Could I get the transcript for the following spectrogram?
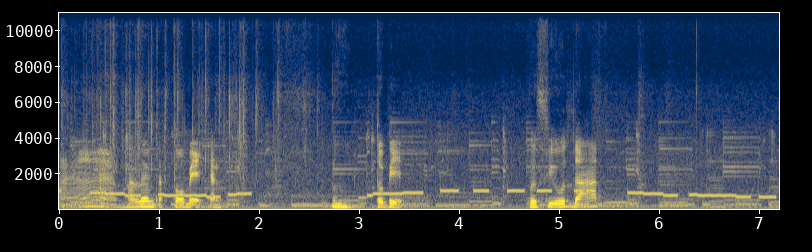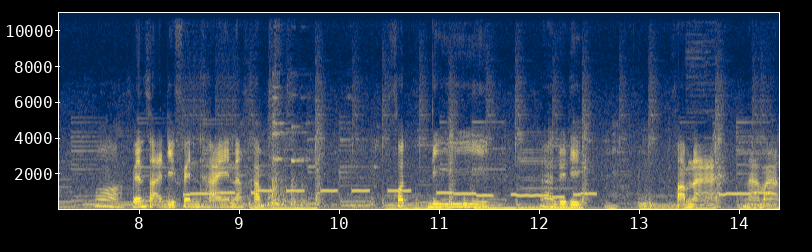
อ่า มาเริ่มจากตัวเบสกันอืมตัวเบส Pursuit Dark อ๋อเป็นสายดีเฟนไทยนะครับโคตรดี อ่า ดูดิ ความหนา หนามาก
